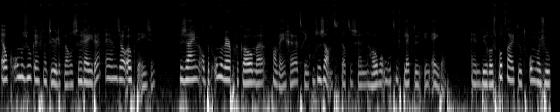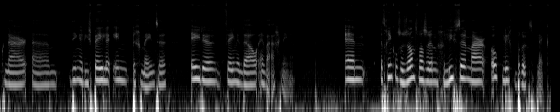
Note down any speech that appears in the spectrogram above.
Elk onderzoek heeft natuurlijk wel zijn reden en zo ook deze. We zijn op het onderwerp gekomen vanwege het Rinkelse Zand. Dat is een homo-ontmoetingsplek dus in Ede. En Bureau Spotlight doet onderzoek naar um, dingen die spelen in de gemeente Ede, Veenendaal en Wageningen. En het Ginkelse Zand was een geliefde, maar ook licht beruchte plek.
